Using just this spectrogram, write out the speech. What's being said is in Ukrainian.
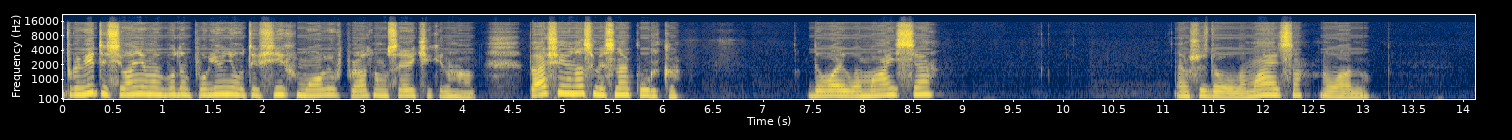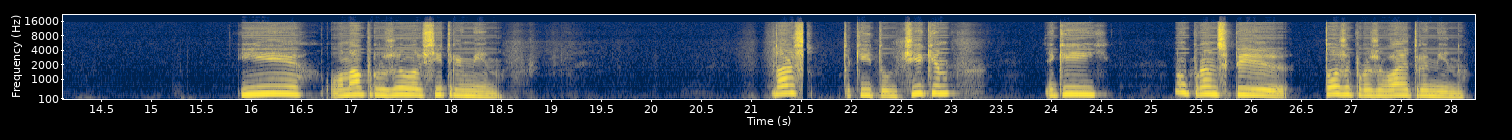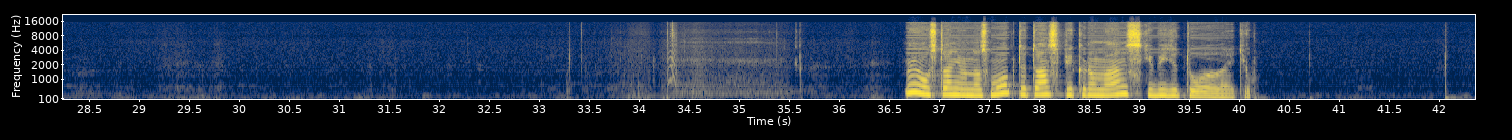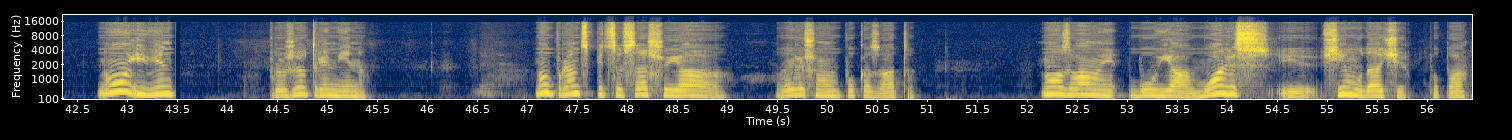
Всім привіт! І сьогодні ми будемо порівнювати всіх мовів в сервері Chicken Gun. Перший у нас м'ясна курка. Давай ламайся. Ем, щось довго ламається. Ну ладно. І вона прожила всі три міни. Далі такий толчікін, який, ну, в принципі, теж проживає три міни. Останній у нас моб Титан Спікермен з кібіді туалетів. Ну і він прожив три міни. Ну, в принципі, це все, що я вирішив вам показати. Ну, з вами був я, Моріс, і всім удачі, Па-па.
